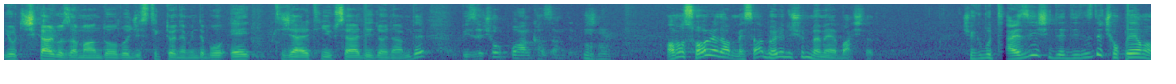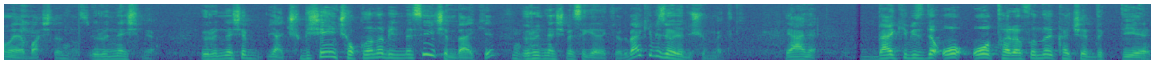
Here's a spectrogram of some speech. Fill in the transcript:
yurt içi kargo zamanında o lojistik döneminde bu e-ticaretin yükseldiği dönemde bize çok puan kazandırmıştı. Ama sonradan mesela böyle düşünmemeye başladım. Çünkü bu terzi işi dediğinizde çoklayamamaya başladınız. Ürünleşmiyor. Ürünleşe yani bir şeyin çoklanabilmesi için belki ürünleşmesi gerekiyordu. Belki biz öyle düşünmedik. Yani belki biz de o o tarafını kaçırdık diye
